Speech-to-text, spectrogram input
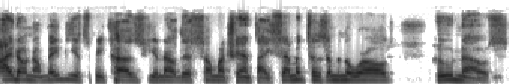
I don't know. Maybe it's because, you know, there's so much anti Semitism in the world. Who knows?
